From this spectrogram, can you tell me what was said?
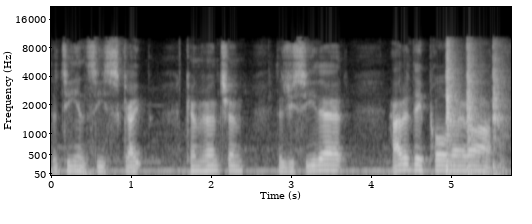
the DNC Skype convention. Did you see that? How did they pull that off?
